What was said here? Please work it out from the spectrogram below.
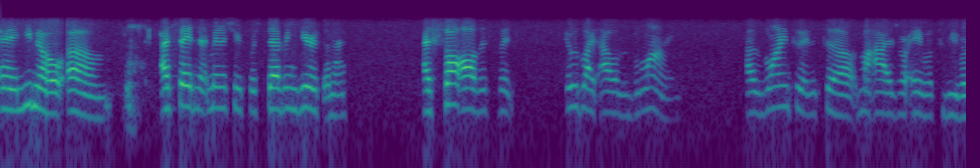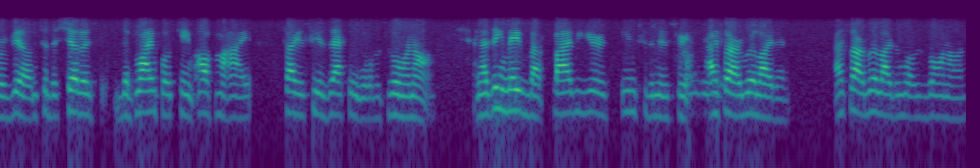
And you know, um, I stayed in that ministry for seven years, and I, I saw all this, but it was like I was blind. I was blind to it until my eyes were able to be revealed, until the shutters, the blindfold came off my eyes, so I could see exactly what was going on. And I think maybe about five years into the ministry, I started realizing, I started realizing what was going on.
